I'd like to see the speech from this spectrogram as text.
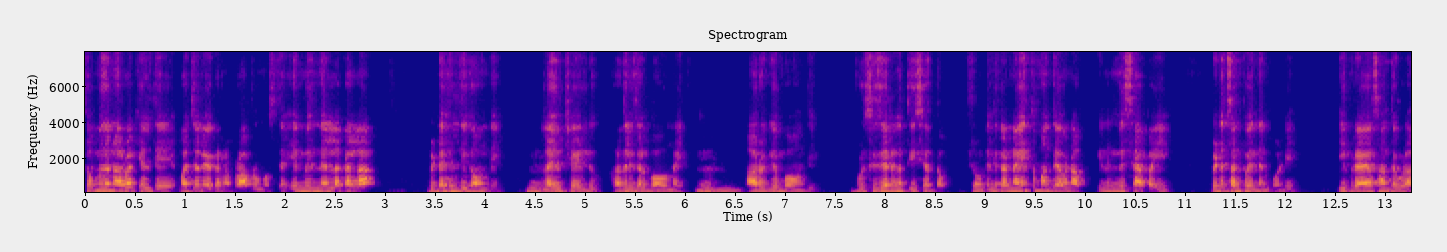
తొమ్మిదిన్నర వరకు వెళ్తే మధ్యలో ఎక్కడైనా ప్రాబ్లం వస్తే ఎనిమిది నెలల కల్లా బిడ్డ హెల్తీగా ఉంది. లైవ్ చైల్డ్ కదలికలు బాగున్నాయి. ఉమ్, ఉమ్. ఆరోగ్యం బాగుంది. ఇప్పుడు సిజేరియన్గా తీసేద్దాం. ఎందుకంటే నైన్త్ మంత్ ఏమైనా మిస్హాప్ అయ్యి బిడ్డ చనిపోయింది అనుకోండి ఈ ప్రయాసం అంతా కూడా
